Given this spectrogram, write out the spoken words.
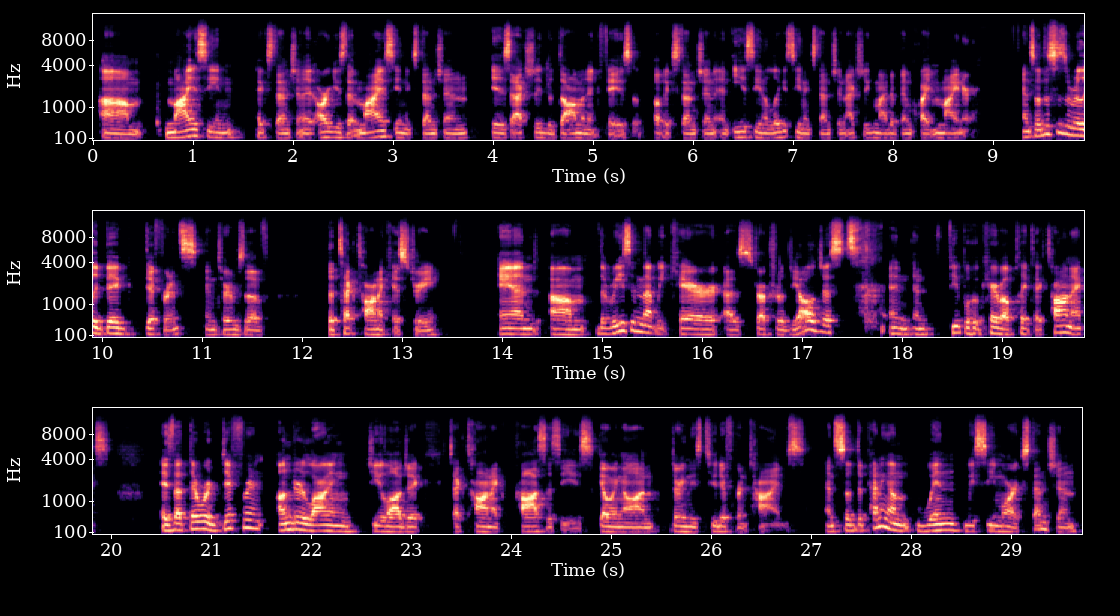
um, Miocene extension, it argues that Miocene extension is actually the dominant phase of, of extension and Eocene Oligocene extension actually might have been quite minor. And so this is a really big difference in terms of the tectonic history. And um, the reason that we care as structural geologists and, and people who care about plate tectonics is that there were different underlying geologic tectonic processes going on during these two different times. And so depending on when we see more extension,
